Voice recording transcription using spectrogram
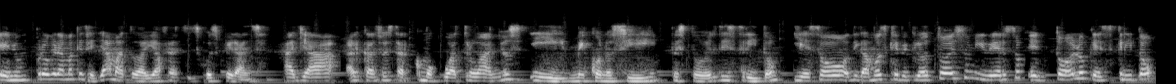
en un programa que se llama todavía Francisco Esperanza. Allá alcanzo a estar como cuatro años y me conocí pues todo el distrito y eso digamos que me creó todo ese universo en todo lo que he escrito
